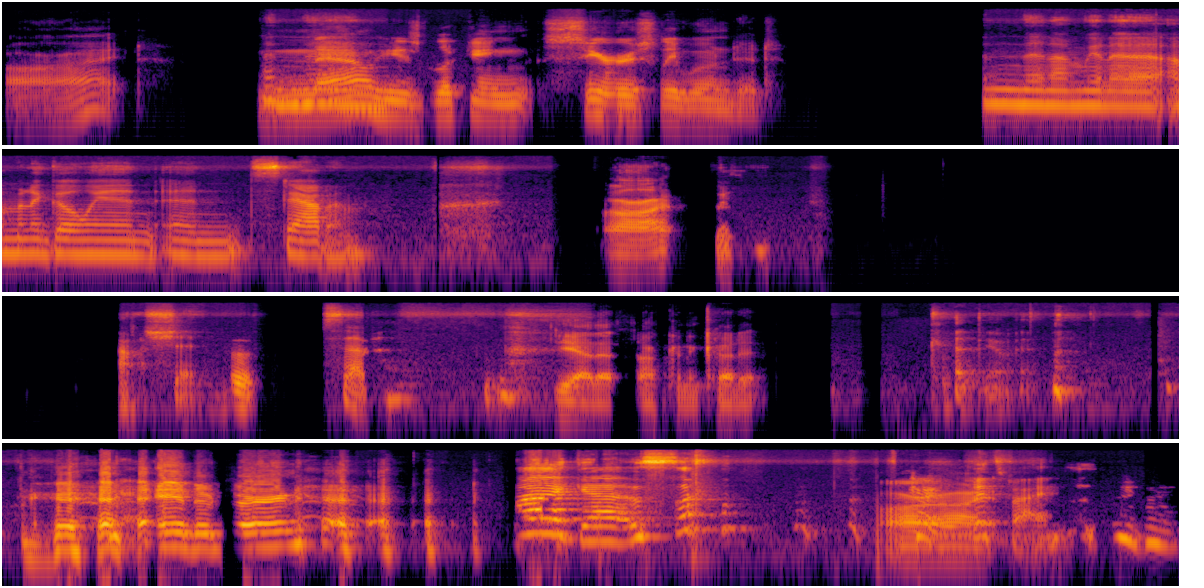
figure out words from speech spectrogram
All right. And now then- he's looking seriously wounded. And then I'm gonna I'm gonna go in and stab him. All right. Ah shit. Uh. Seven. Yeah, that's not going to cut it. God damn it. End of turn. I guess. All right. It's fine.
